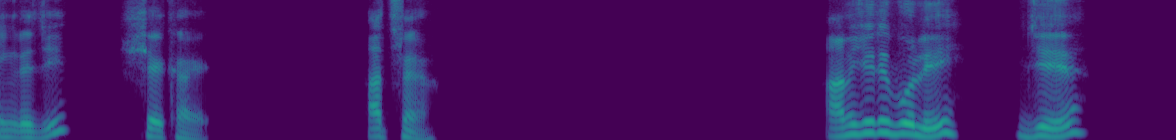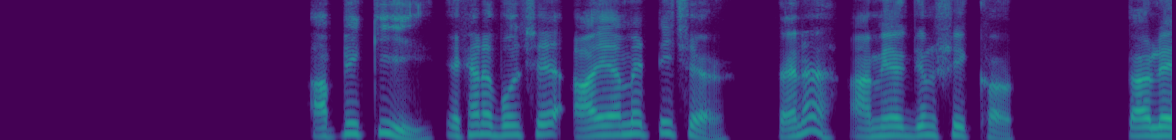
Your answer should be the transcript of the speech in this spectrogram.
ইংরেজি শেখায়? আচ্ছা আমি যদি বলি যে আপনি কি এখানে বলছে আই অ্যাম এ টিচার তাই না? আমি একজন শিক্ষক। তাহলে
